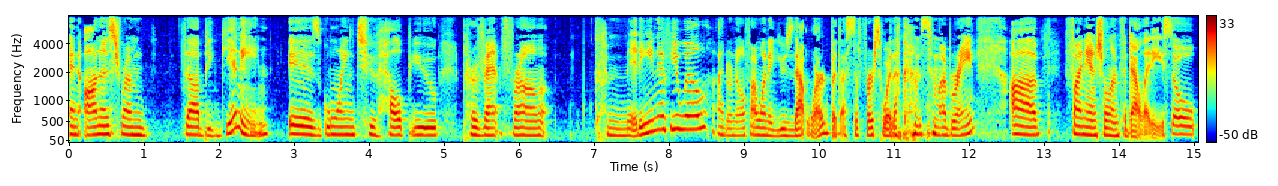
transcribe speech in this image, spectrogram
and honest from the beginning is going to help you prevent from committing, if you will. I don't know if I want to use that word, but that's the first word that comes to my brain. Uh, financial infidelity. So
